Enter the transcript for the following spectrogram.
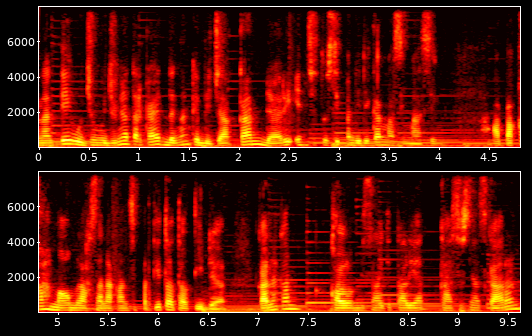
Nanti ujung-ujungnya terkait dengan kebijakan dari institusi pendidikan masing-masing. Apakah mau melaksanakan seperti itu atau tidak? Karena kan kalau misalnya kita lihat kasusnya sekarang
